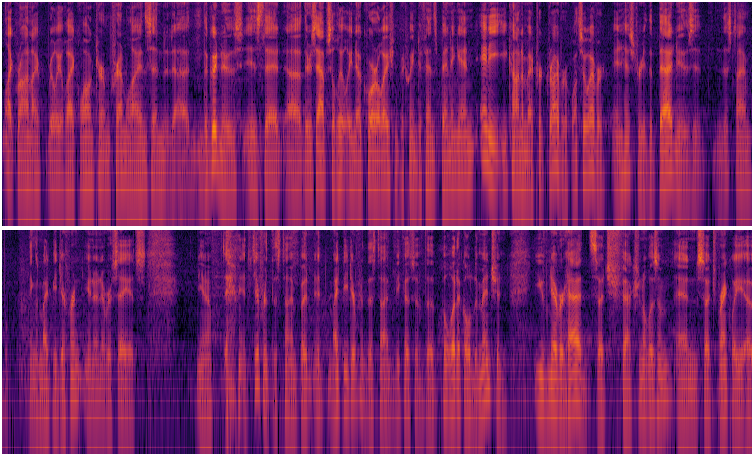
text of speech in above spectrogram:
like Ron, I really like long-term trend lines, and uh, the good news is that uh, there's absolutely no correlation between defense spending and any econometric driver whatsoever in history. The bad news is this time things might be different. You know, never say it's you know, it's different this time, but it might be different this time because of the political dimension. You've never had such factionalism and such, frankly, uh,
